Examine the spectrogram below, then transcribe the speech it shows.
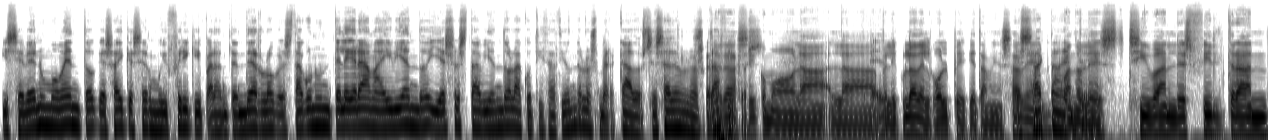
y se ve en un momento, que eso hay que ser muy friki para entenderlo, pero está con un telegrama ahí viendo y eso está viendo la cotización de los mercados. Esos eran los gráficos. Así como la, eh, película del golpe que también sale. Cuando les chivan, les filtran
